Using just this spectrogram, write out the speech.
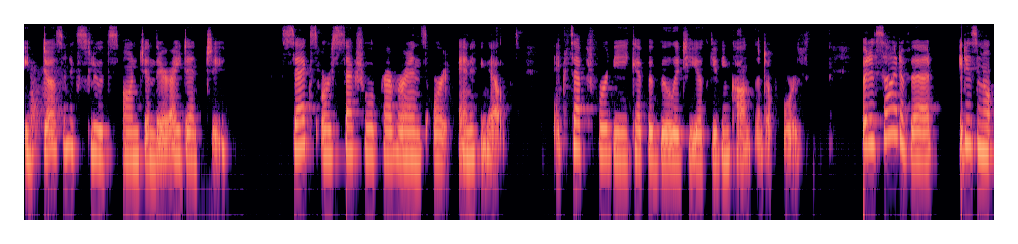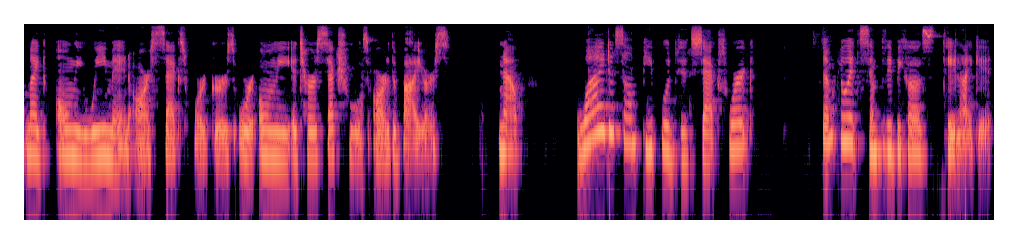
it doesn't exclude on gender identity, sex or sexual preference or anything else, except for the capability of giving consent, of course. But aside of that, it is not like only women are sex workers or only heterosexuals are the buyers. Now, why do some people do sex work? Some do it simply because they like it.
